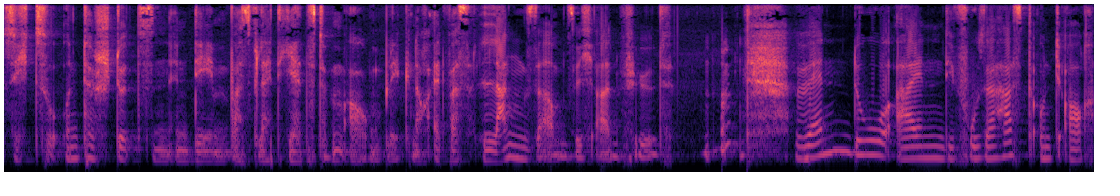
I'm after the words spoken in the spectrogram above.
sich zu unterstützen in dem, was vielleicht jetzt im Augenblick noch etwas langsam sich anfühlt. Wenn du einen Diffuser hast und auch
